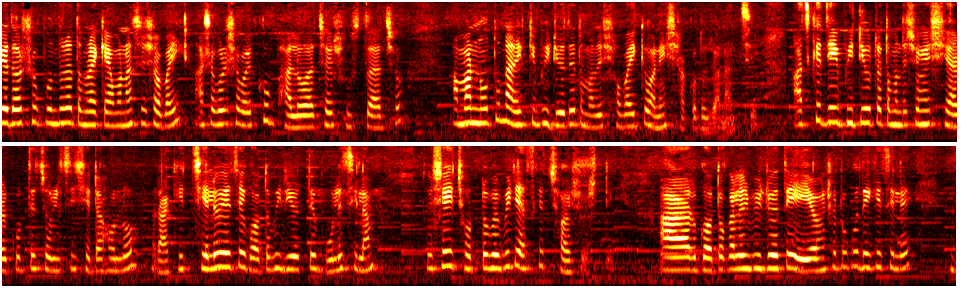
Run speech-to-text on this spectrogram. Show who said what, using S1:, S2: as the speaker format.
S1: প্রিয় দর্শক বন্ধুরা, তোমরা কেমন আছো সবাই? আশা করি সবাই খুব ভালো আছো, সুস্থ আছো। আমার নতুন আরেকটি ভিডিওতে তোমাদের সবাইকে অনেক স্বাগত জানাচ্ছি। আজকে যে ভিডিওটা তোমাদের সঙ্গে শেয়ার করতে চলেছি সেটা হলো, রাখির ছেলে হয়েছে, গত ভিডিওতে বলেছিলাম, তো সেই ছোট্ট বেবিটি আজকে ছয় ষষ্ঠী আর গতকালের ভিডিওতে এই অংশটুকু দেখেছিলে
